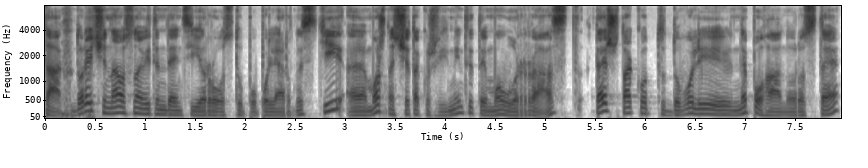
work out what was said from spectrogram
Так, до речі, на основі тенденції росту популярності е, можна ще також відмітити мову Rust. Теж так, от доволі непогано росте,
